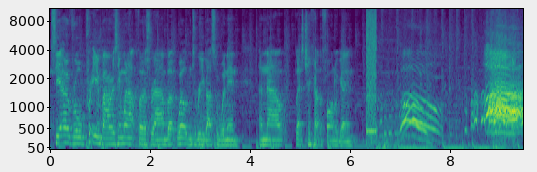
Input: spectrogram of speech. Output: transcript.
So yeah, overall pretty embarrassing, went out first round, but well done to Rebaz for winning. And now let's check out the final game. Whoa! Ah!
